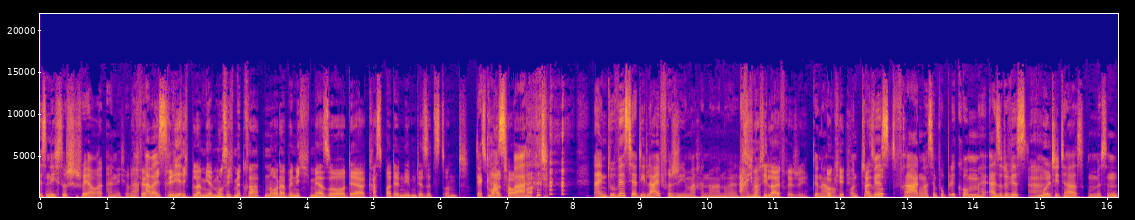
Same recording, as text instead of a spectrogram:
ist nicht so schwer eigentlich, oder? Ich werde mich richtig blamieren. Muss ich mitraten oder bin ich mehr so der Kasper, der neben dir sitzt und der Smalltalk Kasper. macht? Nein, du wirst ja die Live-Regie machen, Manuel. Ach, ich mache die Live-Regie. Genau. Okay. Und du also, wirst Fragen aus dem Publikum, also du wirst ah. multitasken müssen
